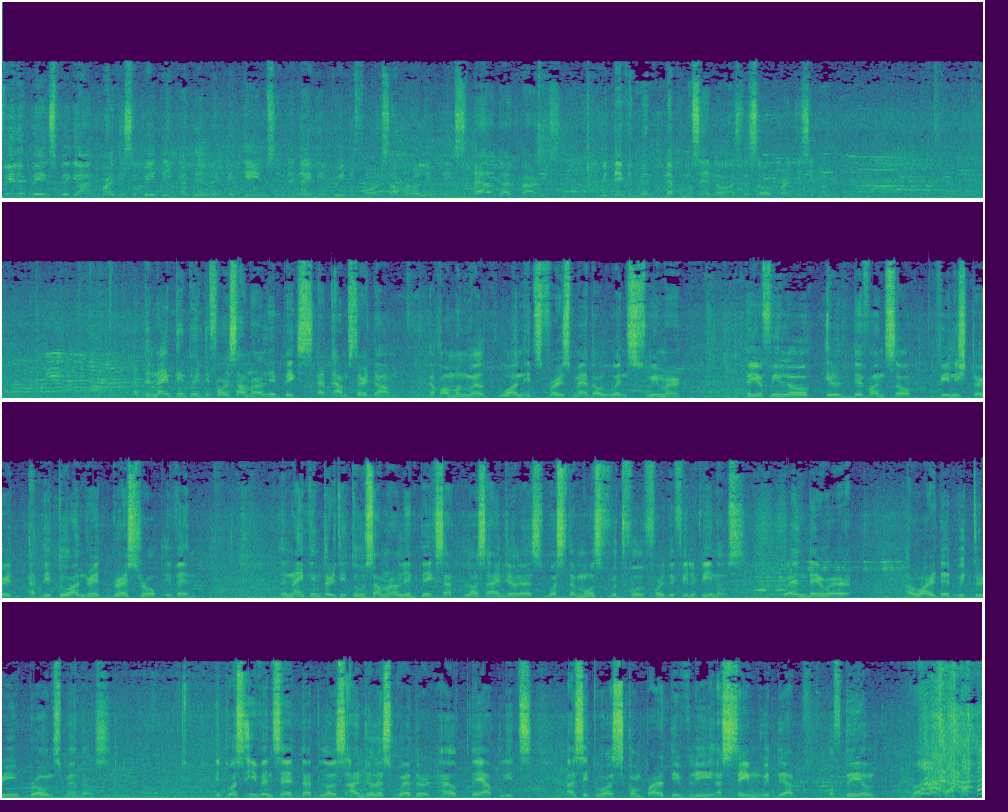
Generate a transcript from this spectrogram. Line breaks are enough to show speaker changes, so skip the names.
Philippines began participating at the Olympic Games in the 1924 Summer Olympics held at Paris, with David Nepomuceno as the sole participant. At the 1924 Summer Olympics at Amsterdam, the Commonwealth won its first medal when swimmer Teofilo Ildefonso finished third at the 200 breaststroke event. The 1932 Summer Olympics at Los Angeles was the most fruitful for the Filipinos when they were awarded with three bronze medals. It was even said that Los Angeles weather helped the athletes as it was comparatively as same with that of the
